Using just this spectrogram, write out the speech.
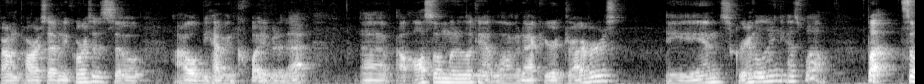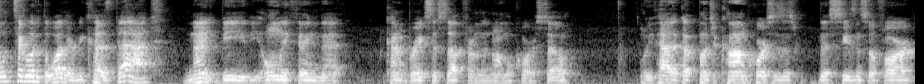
on par 70 courses, so I will be having quite a bit of that. Uh, also, I'm going to be looking at long and accurate drivers and scrambling as well. But so let's take a look at the weather because that might be the only thing that kind of breaks us up from the normal course. So we've had a bunch of calm courses this, this season so far.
